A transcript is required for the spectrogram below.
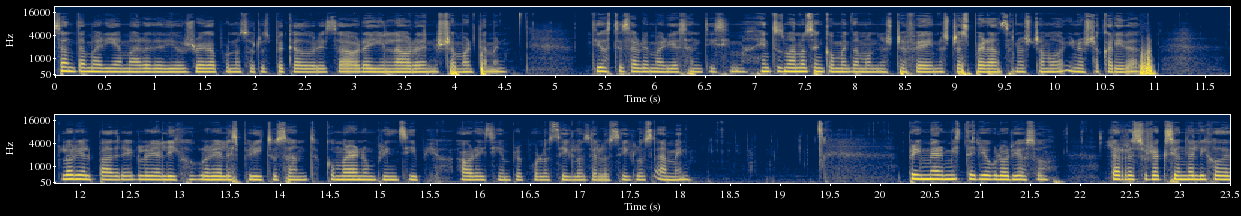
Santa María, Madre de Dios, ruega por nosotros pecadores, ahora y en la hora de nuestra muerte. Amén. Dios te salve María Santísima. En tus manos encomendamos nuestra fe, nuestra esperanza, nuestro amor y nuestra caridad. Gloria al Padre, gloria al Hijo, gloria al Espíritu Santo, como era en un principio, ahora y siempre, por los siglos de los siglos. Amén. Primer misterio glorioso, la resurrección del Hijo de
